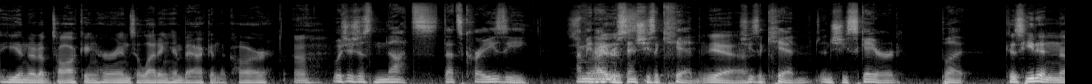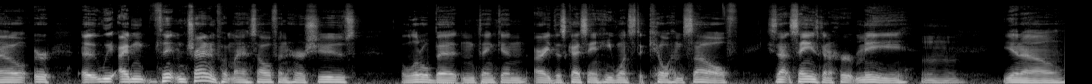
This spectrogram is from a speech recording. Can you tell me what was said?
he ended up talking her into letting him back in the car. which is just nuts. That's crazy. I mean, I understand she's a kid. Yeah. she's a kid and she's scared. But because he didn't know or Uh, at le I'm, th- I'm trying to put myself in her shoes a little bit and thinking all right this guy's saying he wants to kill himself he's not saying he's going to hurt me mm-hmm. you know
